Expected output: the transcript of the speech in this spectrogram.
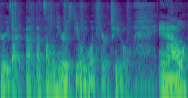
insecurities that, that, that someone here is dealing with here too you know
